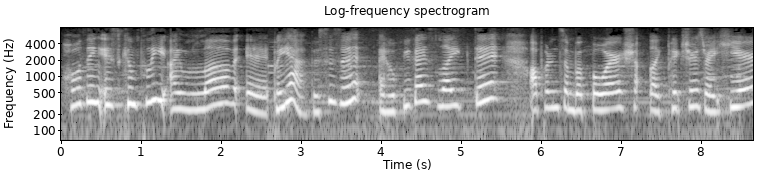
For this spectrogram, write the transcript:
whole thing is complete. I love it. But yeah, this is it. I hope you guys liked it. I'll put in some before like pictures right here.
